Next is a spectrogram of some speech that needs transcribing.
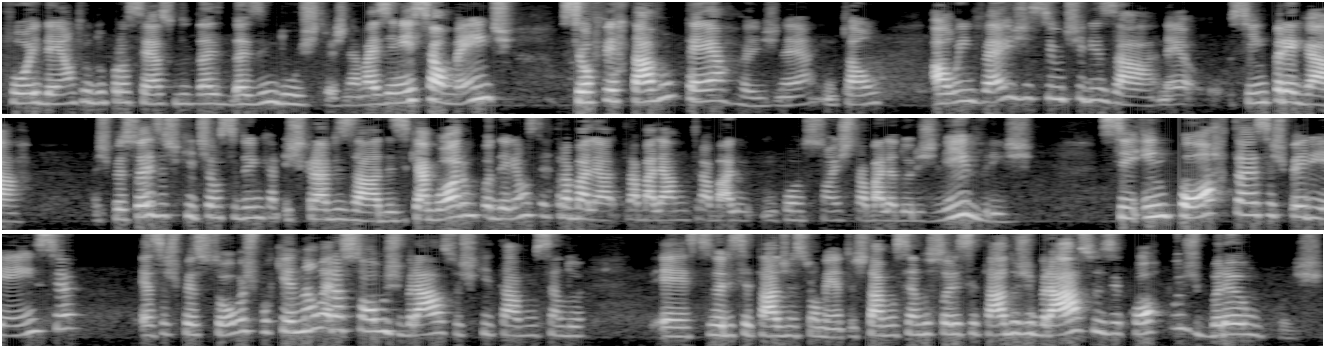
foi dentro do processo das, das indústrias, né? Mas inicialmente se ofertavam terras, né? Então, ao invés de se utilizar, né, se empregar as pessoas que tinham sido escravizadas e que agora poderiam ser trabalhar, trabalhar no trabalho em condições de trabalhadores livres, se importa essa experiência essas pessoas, porque não era só os braços que estavam sendo é, solicitados nesse momento, estavam sendo solicitados braços e corpos brancos.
